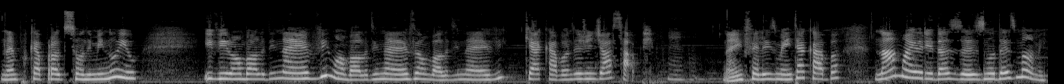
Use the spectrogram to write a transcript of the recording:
né? Porque a produção diminuiu e vira uma bola de neve, uma bola de neve, uma bola de neve, que acaba onde a gente já sabe. Uhum. Né? Infelizmente acaba, na maioria das vezes, no desmame.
